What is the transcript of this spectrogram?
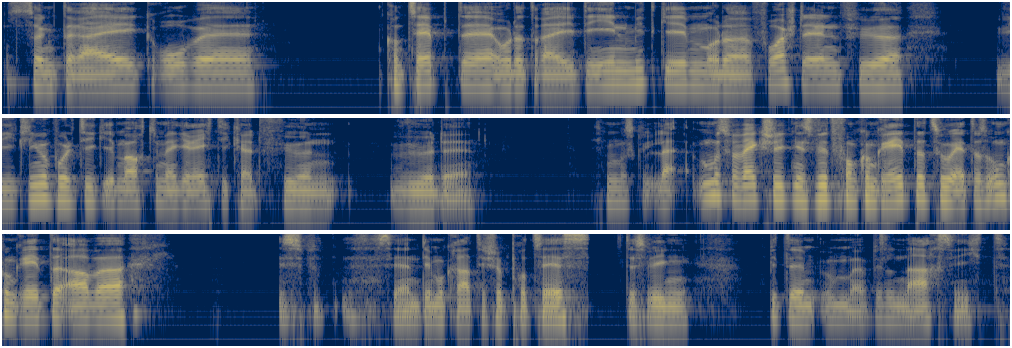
sozusagen drei grobe Konzepte oder drei Ideen mitgeben oder vorstellen für wie Klimapolitik eben auch zu mehr Gerechtigkeit führen würde. Ich muss, muss vorwegschicken, es wird von konkreter zu etwas unkonkreter, aber ist sehr ein demokratischer Prozess. Deswegen bitte um ein bisschen Nachsicht.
